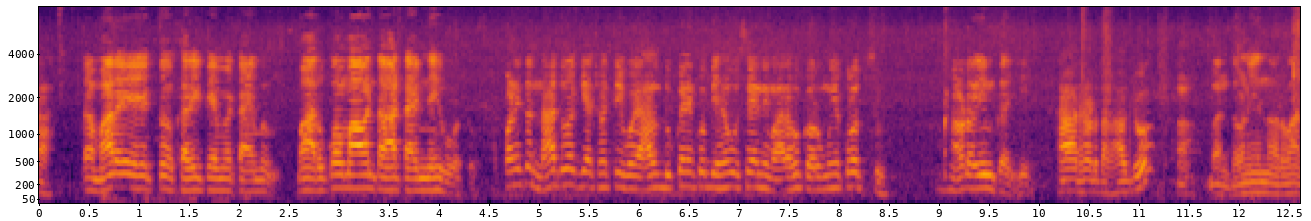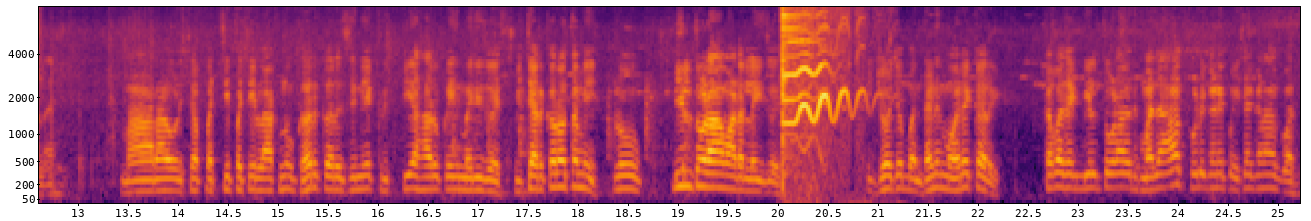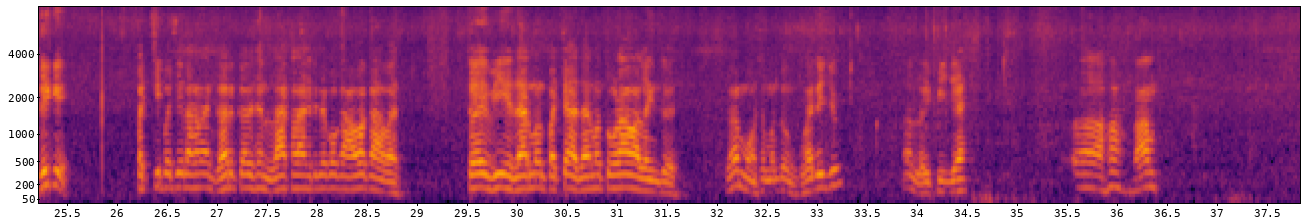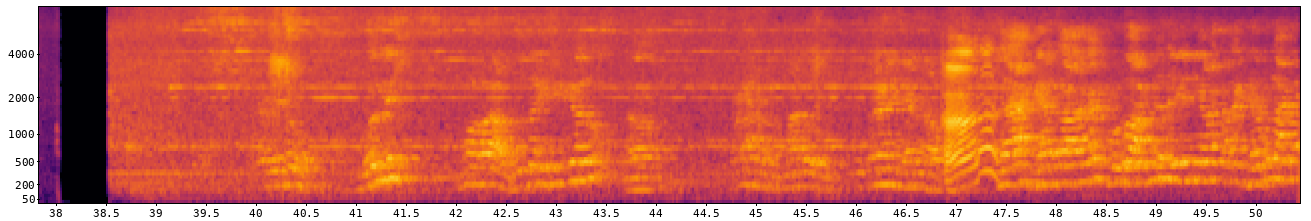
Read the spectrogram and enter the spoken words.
હા. તમારે એક તો ખરી ટાઈમે ટાઈમ મારું કોમ આવે ને તો આ ટાઈમ નહીં હોતો. પણ એ તો ના દોવા ગયા છતી હોય. હાલ દુકાને કોઈ બેહવું છે નહીં મારે શું કરું? હું એકલો જ છું. હાડો એમ કરીએ હા રડતા આવજો હા. બંધોણી નરવા નહીં મારા ઓડિશા પચીસ પચીસ લાખનું ઘર કરે છે ને એક રૂપિયા સારું કઈ મરી જોઈશ. વિચાર કરો તમે પેલું બિલ તોડાવવા માટે લઈ જોઈશ. જો જો બંધાણી મોરે કરી. ખબર છે કે બિલ તોડાવે તો મજા આવે થોડી ઘણી પૈસા ઘણા વધી કે પચીસ પચીસ લાખના ઘર કરે છે ને લાખ લાખ રૂપિયા કોઈક આવક આવે. તો એ વીસ હજારમાં પચાસ હજારમાં તોડાવવા લઈ જોઈશ. મોસમ મને તો ઊંઘવા દીજું. લઈ પી જાય હા રામ બોલ એટલે આ આવ્યું ને એ નહીં આવે તારા ઘેર આ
